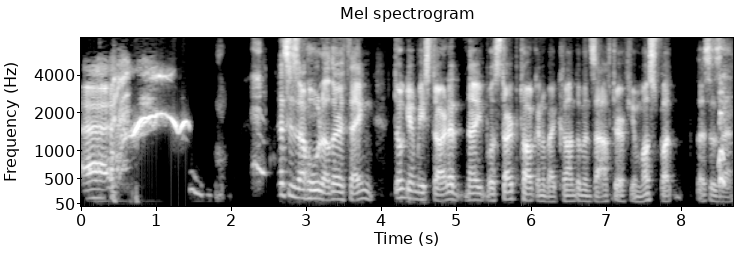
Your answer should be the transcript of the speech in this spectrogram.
Uh, This is a whole other thing. Don't get me started. Now we'll start talking about condiments after if you must, but this is a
